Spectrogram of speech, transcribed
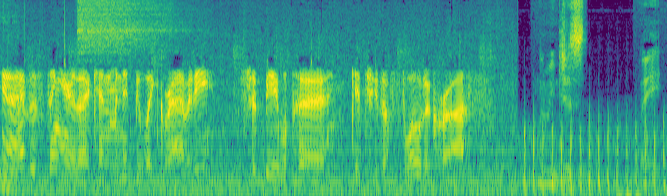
yeah, I have this thing here that can manipulate gravity. Should be able to get you to float across. Let me just... wait.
